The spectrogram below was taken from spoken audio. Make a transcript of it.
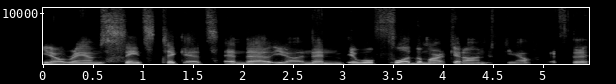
you know Rams Saints tickets, and that you know, and then it will flood the market on you know if the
